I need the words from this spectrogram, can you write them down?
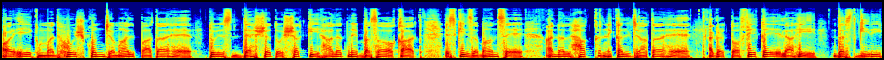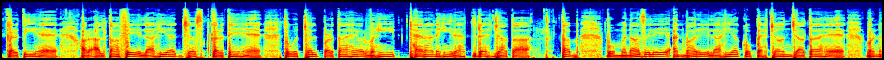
اور ایک مدہوش کن جمال پاتا ہے۔ تو اس دہشت و شک کی حالت میں بسا اوقات اس کی زبان سے ان الحق نکل جاتا ہے۔ اگر توفیق الہی دستگیری کرتی ہے اور الطاف الہیہ جذب کرتے ہیں، تو وہ چل پڑتا ہے اور وہیں ٹھہرا نہیں رہ رہ جاتا۔ تب وہ منازل انوار الہیہ کو پہچان جاتا ہے، ورنہ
